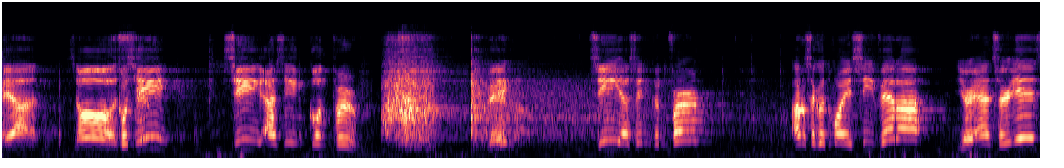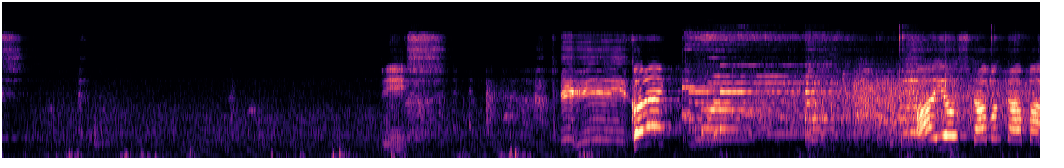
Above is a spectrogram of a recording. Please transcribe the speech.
Ayan. So, si, si as in confirm. Vera. C as in confirm. Ang sagot mo ay C, Vera. Your answer is... Peace. Correct! Ayos, tamang-tama.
